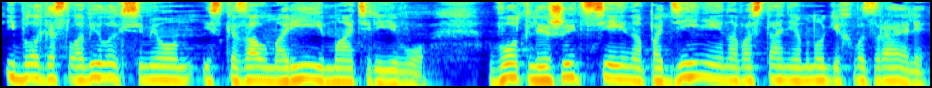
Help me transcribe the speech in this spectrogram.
«И благословил их Симеон, и сказал Марии, матери его, «Вот лежит сей нападение и на восстание многих в Израиле,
